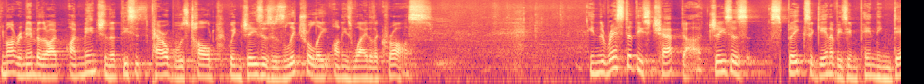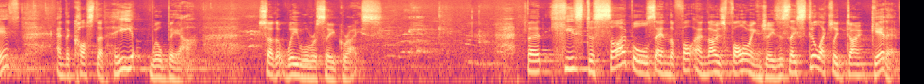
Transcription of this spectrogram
You might remember that I, I mentioned that this parable was told when Jesus was literally on his way to the cross. In the rest of this chapter, Jesus speaks again of his impending death and the cost that he will bear so that we will receive grace. But his disciples and, the, and those following Jesus, they still actually don't get it.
